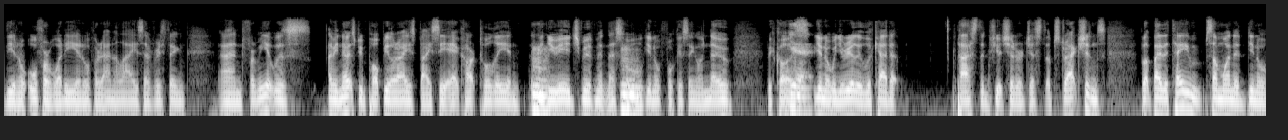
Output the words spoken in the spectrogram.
you know, over worry and over analyze everything, and for me, it was. I mean, now it's been popularized by, say, Eckhart Tolle and mm. the New Age movement. This mm. whole, you know, focusing on now because yeah. you know when you really look at it, past and future are just abstractions. But by the time someone had, you know,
